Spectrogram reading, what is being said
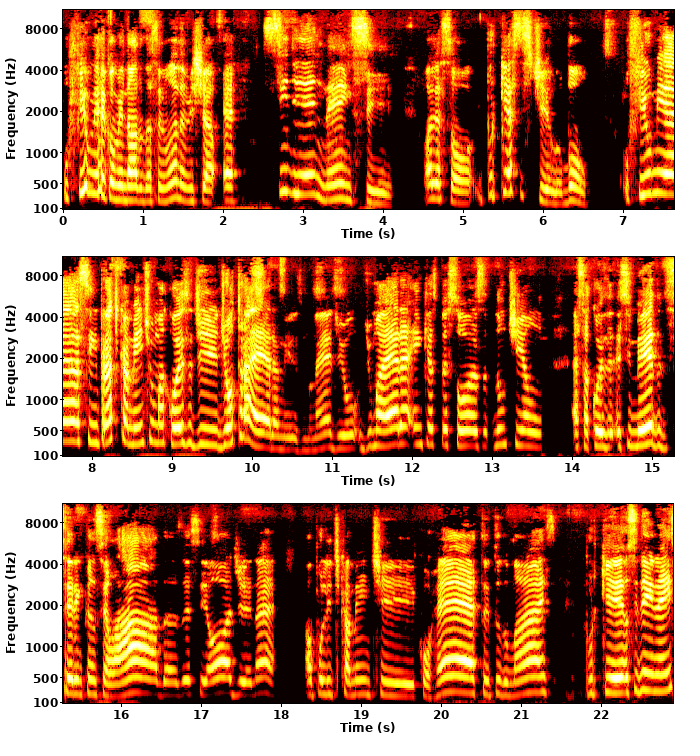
O filme recomendado da semana, Michel, é Sidienense. Olha só, por que assisti-lo? Bom, o filme é assim praticamente uma coisa de, de outra era mesmo, né? De, de uma era em que as pessoas não tinham essa coisa, esse medo de serem canceladas, esse ódio, né, ao politicamente correto e tudo mais. porque o Sidney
